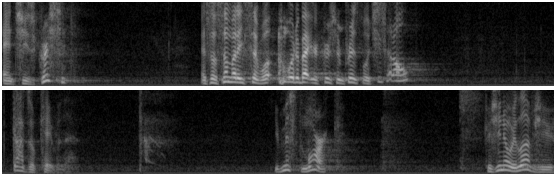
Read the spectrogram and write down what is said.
And she's a Christian. And so somebody said, Well, what about your Christian principle? She said, Oh, God's okay with that. You've missed the mark because you know He loves you,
